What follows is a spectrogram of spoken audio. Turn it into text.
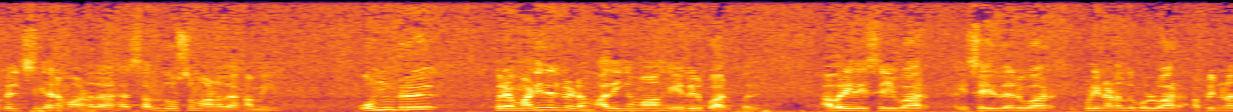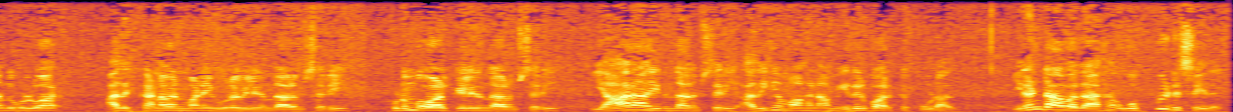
மகிழ்ச்சிகரமானதாக சந்தோஷமானதாக அமையும். ஒன்று பிற மனிதர்களிடம் அதிகமாக எதிர்பார்ப்பது. அவர் இதை செய்வார் இதை செய்து தருவார் இப்படி நடந்து கொள்வார் அப்படி நடந்து கொள்வார். அது கணவன் மனைவி உறவில் இருந்தாலும் சரி குடும்ப வாழ்க்கையில் இருந்தாலும் சரி யாராக இருந்தாலும் சரி அதிகமாக நாம் எதிர்பார்க்க கூடாது இரண்டாவதாக ஒப்பீடு செய்தல்.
